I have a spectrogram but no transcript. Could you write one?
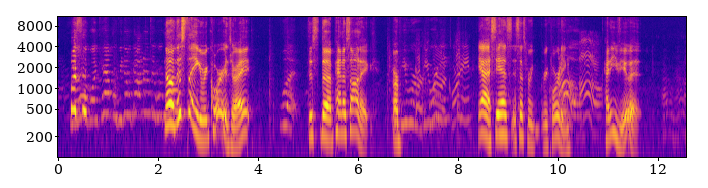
What's we the? one camera. We don't got nothing. We're No, this thing records, right? What? This the Panasonic. Or if you were If you were recording. recording. yeah, see, it, has, it says re- recording. Oh. Oh. How do you view it? I don't know.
